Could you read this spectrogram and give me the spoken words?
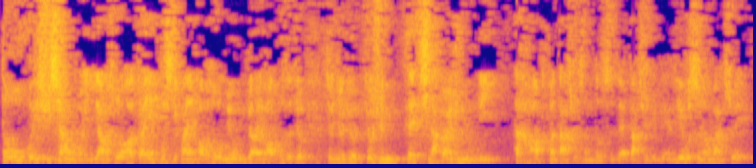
都会去像我一样说啊，专业不喜欢也好，或者我没有目标也好，或者就就就就就去在其他方面去努力。大部分大学生都是在大学里边六十分万岁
